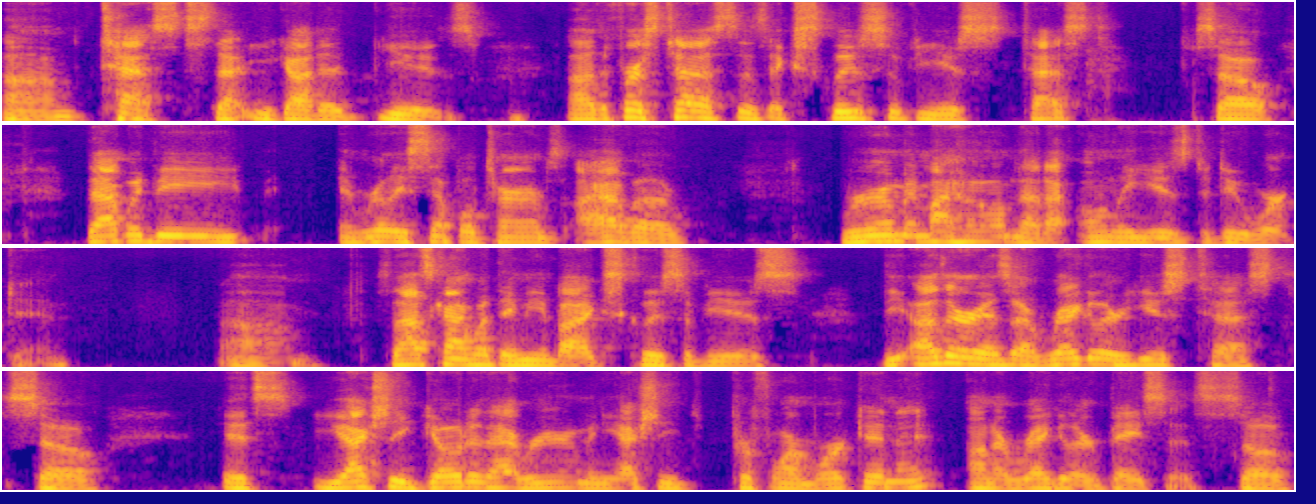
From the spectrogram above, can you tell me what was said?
um, tests that you got to use. Uh, the first test is exclusive use test. So that would be, in really simple terms, I have a room in my home that I only use to do work in. Um, so that's kind of what they mean by exclusive use. The other is a regular use test. So it's you actually go to that room and you actually perform work in it on a regular basis. So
